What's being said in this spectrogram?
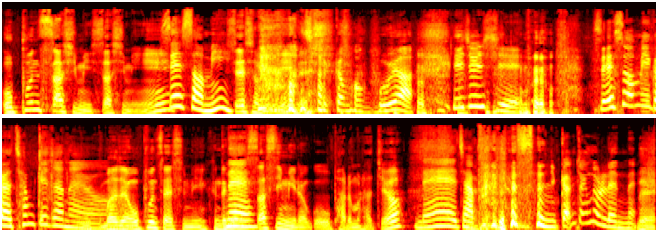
오픈 사시미, 사시미. Sesame. Sesame. 네. 잠깐만, 뭐야. 희준 씨. Sesame가 참깨잖아요. 맞아요. 오픈 사시미. 근데 네. 그냥 사시미라고 발음을 하죠. 네, 자, 프리패스님 깜짝 놀랐네. 네.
